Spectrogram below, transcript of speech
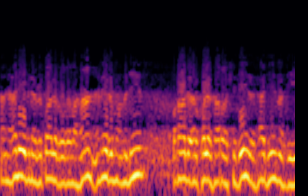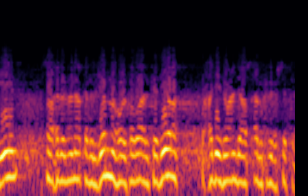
عن علي بن أبي طالب رضي الله عنه أمير المؤمنين ورابع الخلفاء الراشدين الهاديين المهديين صاحب المناقب الجمة والفضائل الكثيرة وحديثه عند أصحاب الكتب الستة.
